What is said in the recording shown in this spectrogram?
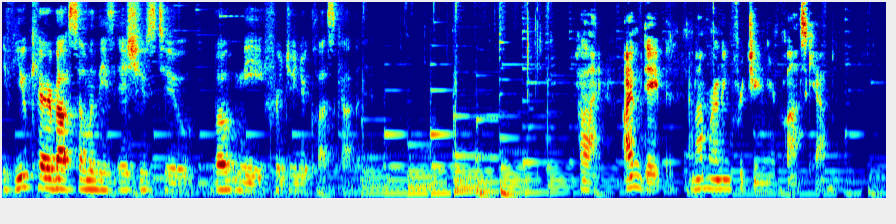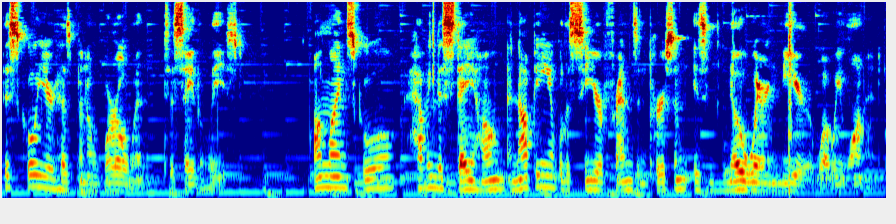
if you care about some of these issues too, vote me for junior class cabinet. Hi, I'm David, and I'm running for junior class cabinet. This school year has been a whirlwind, to say the least. Online school, having to stay home, and not being able to see your friends in person is nowhere near what we wanted.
